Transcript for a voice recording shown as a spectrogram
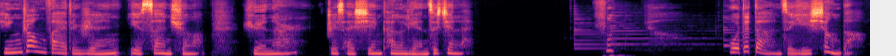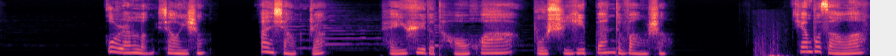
营帐外的人也散去了，云儿这才掀开了帘子进来。哼，我的胆子一向大。顾然冷笑一声，暗想着，裴玉的桃花不是一般的旺盛。天不早了，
